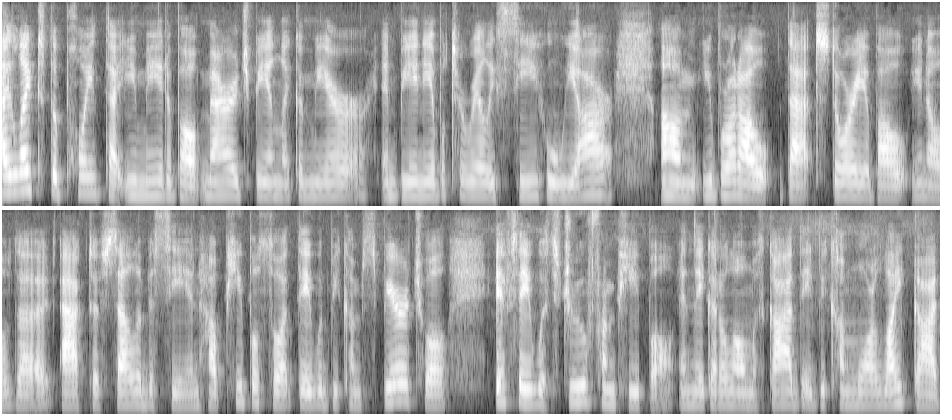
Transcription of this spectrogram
I liked the point that you made about marriage being like a mirror and being able to really see who we are. Um, you brought out that story about, you know, the act of celibacy and how people thought they would become spiritual if they withdrew from people and they got alone with God, they'd become more like God.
